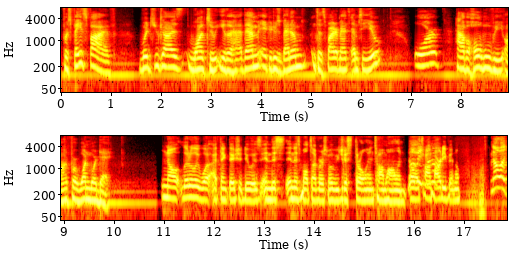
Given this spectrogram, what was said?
For Phase Five, would you guys want to either have them introduce Venom into Spider Man's MCU, or have a whole movie on for one more day? No, literally, what I think they should do is in this in this multiverse movie, just throw in Tom Holland, No, uh, they- Tom no, no. Hardy Venom. No, like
